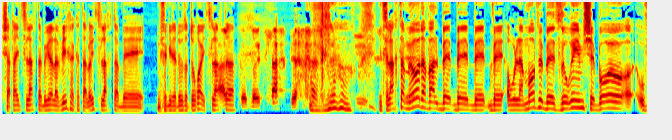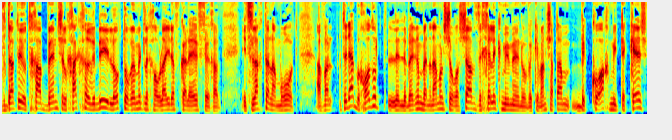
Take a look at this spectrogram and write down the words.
שאתה הצלחת בגלל אביך, כי אתה לא הצלחת במפלגת יהדות התורה, הצלחת... לא הצלחתי. לא, הצלחת מאוד, אבל בעולמות ובאזורים שבו עובדת היותך בן של ח"כ חרדי לא תורמת לך, אולי דווקא להפך, אז הצלחת למרות. אבל אתה יודע, בכל זאת, לדבר עם בן אדם על שורשיו זה חלק ממנו וכיוון שאתה בכוח מתעקש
